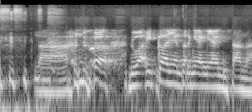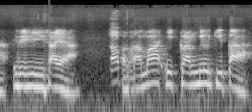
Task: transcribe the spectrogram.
nah, dua, dua iklan yang terngiang-ngiang di sana, di saya. Apa? Pertama iklan mil kita.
